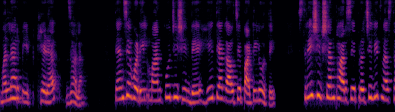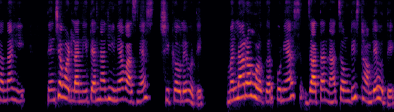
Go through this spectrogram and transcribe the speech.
मल्हारपीठ खेड्यात झाला. त्यांचे वडील मानकोजी शिंदे हे त्या गावचे पाटील होते. स्त्री शिक्षण फारसे प्रचलित नसतानाही त्यांच्या वडिलांनी त्यांना लिहिण्या वाचण्यास शिकवले होते. मल्हारराव होळकर पुण्यास जाताना चौंडीस थांबले होते.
